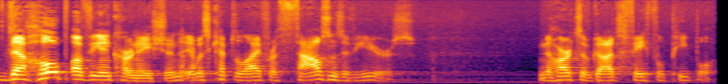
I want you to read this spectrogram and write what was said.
the hope of the incarnation, it was kept alive for thousands of years in the hearts of God's faithful people.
